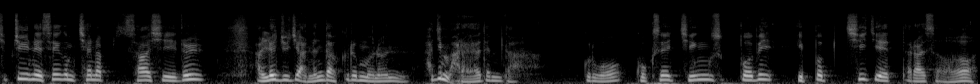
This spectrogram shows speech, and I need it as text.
집주인의 세금 체납 사실을 알려주지 않는다. 그러면은 하지 말아야 됩니다. 그리고 국세징수법의 입법 취지에 따라서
